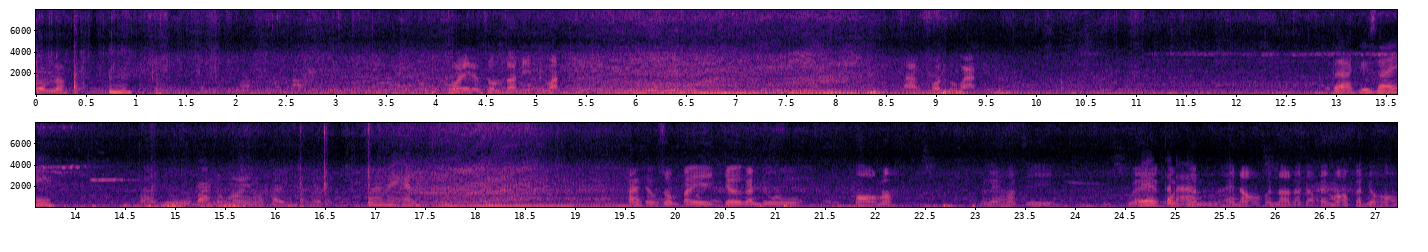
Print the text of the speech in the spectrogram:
ร่วมเนาะอืมไว้ท่านผู้ชมตอนนี้เป็นวัดเพิ่นสามคนหมู่บ้านนี่จากที่ไสตากอยู่บ้านน้องน้อยเนาะไปไป มาแม่กันนะไปท่านผู้ชมไปเจอกันอยู่ห้องเนาะวันนี้เฮาสิแวะกดเงินให้น้องเพิ่นเนาะแล้วก็ไปหมอบกันอยู่ห้อง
